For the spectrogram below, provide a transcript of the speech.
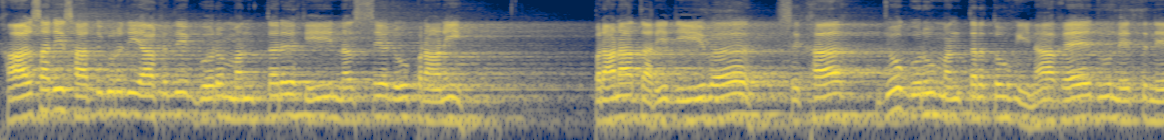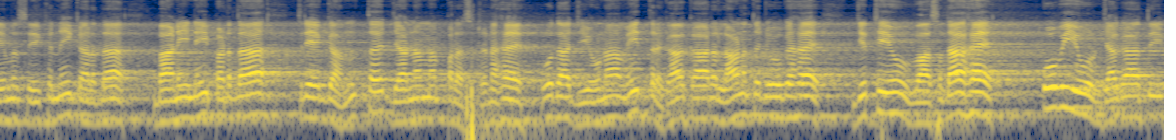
ਖਾਲਸਾ ਜੀ, ਸਤਿਗੁਰੂ ਜੀ ਆਖਦੇ ਗੁਰ ਮੰਤਰ ਹੀ ਨਸਯ ਜੋ ਪ੍ਰਾਣੀ। ਪ੍ਰਾਣਾ ਧਾਰੀ ਜੀਵ ਸਿਖਾ, ਜੋ ਗੁਰੂ ਮੰਤਰ ਤੋਂ ਹੀਣਾ ਹੈ ਜੋ ਨਿਤ ਨੇਮ ਸਿੱਖ ਨਹੀਂ ਕਰਦਾ, ਬਾਣੀ ਨਹੀਂ ਪੜਦਾ ਤ੍ਰਿਗੰਤ ਜਨਮ ਭ੍ਰਸਟਣ ਹੈ। ਉਹਦਾ ਜਿਉਣਾ ਵੀ ਤ੍ਰਿਗਾਕਾਰ ਲਾਣਤ ਜੋਗ ਹੈ। ਜਿੱਥੇ ਉਹ ਵਸਦਾ ਹੈ, ਉਹ ਵੀ ਉਹ ਜਗ੍ਹਾ ਤੇ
